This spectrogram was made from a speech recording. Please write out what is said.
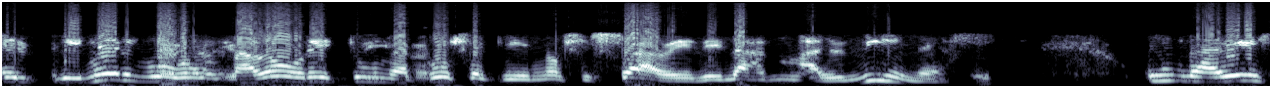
el primer gobernador, esto es una cosa que no se sabe, de las Malvinas, una vez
